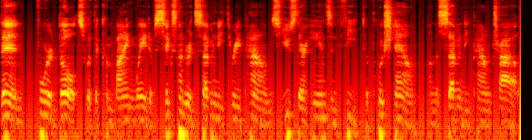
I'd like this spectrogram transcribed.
Then, four adults with a combined weight of 673 pounds used their hands and feet to push down on the 70 pound child.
